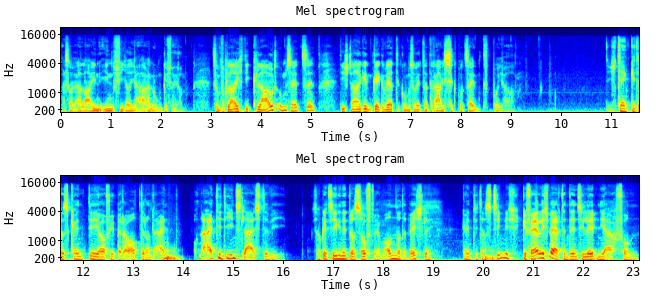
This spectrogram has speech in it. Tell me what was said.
Also allein in vier Jahren ungefähr. Zum Vergleich, die Cloud-Umsätze, die steigen gegenwärtig um so etwa 30 Prozent pro Jahr. Ich denke, das könnte ja für Berater und, und IT-Dienstleister wie, ich sage jetzt irgendetwas Software One oder Bestle, könnte das ziemlich gefährlich werden, denn sie leben ja auch von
